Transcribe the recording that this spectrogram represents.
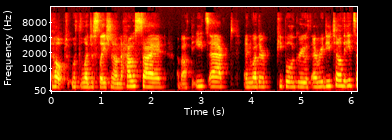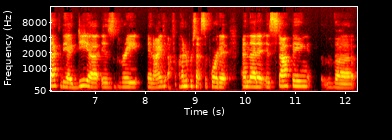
helped with the legislation on the House side about the EATS Act and whether people agree with every detail of the EATS Act. The idea is great, and I 100% support it, and that it is stopping the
